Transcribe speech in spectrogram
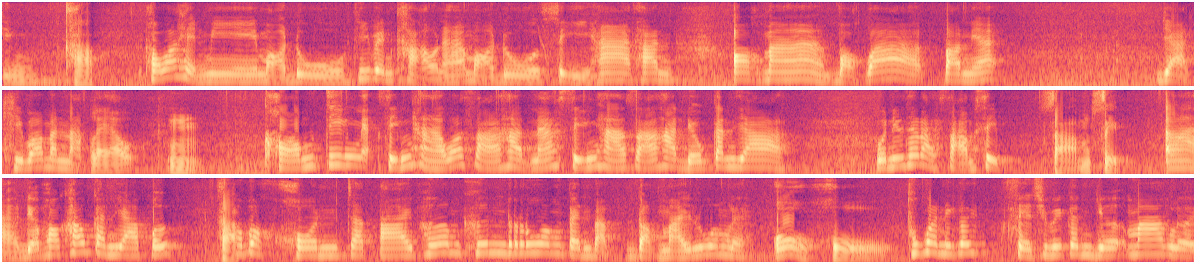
จริงๆครับ เพราะว่าเห็นมีหมอดูที่เป็นข่าวนะคะหมอดู4ี่ห้าท่านออกมาบอกว่าตอนเนี้ยอย่าคิดว่ามันหนักแล้ว อืม ของจริงเนี่ยสิงหาว่าสาหัสนะ สิงหาสาหัสเดี๋ยวกันยา วันนี้เท่าไหร่สามสิบ30อ่า เดี๋ยวพอเข้ากันยาปุ๊บครับ เขาบอกคนจะตายเพิ่มขึ้นร่วงเป็นแบบดอกไม้ร่วงเลย โอ้โห ทุกวันนี้ก็เสียชีวิตกันเยอะมากเลย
